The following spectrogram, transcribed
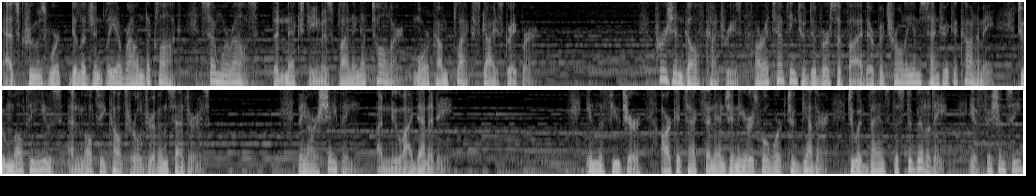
As crews work diligently around the clock, somewhere else, the next team is planning a taller, more complex skyscraper. Persian Gulf countries are attempting to diversify their petroleum-centric economy to multi-use and multicultural driven centers. They are shaping a new identity. In the future, architects and engineers will work together to advance the stability, efficiency,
